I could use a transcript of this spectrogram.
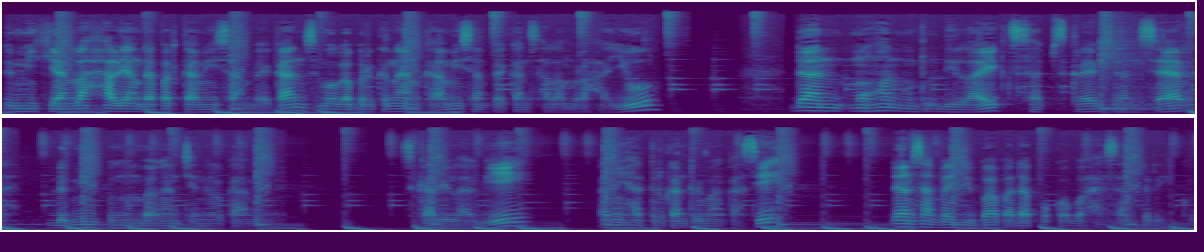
Demikianlah hal yang dapat kami sampaikan. Semoga berkenan kami sampaikan salam rahayu. Dan mohon untuk di like, subscribe, dan share demi pengembangan channel kami. Sekali lagi, kami haturkan terima kasih dan sampai jumpa pada pokok bahasan berikut.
